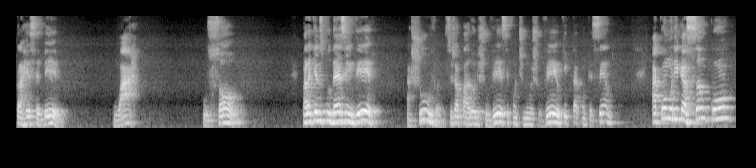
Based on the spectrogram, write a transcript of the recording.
para receber o ar, o sol, para que eles pudessem ver a chuva, se já parou de chover, se continua a chover, o que está acontecendo. A comunicação com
